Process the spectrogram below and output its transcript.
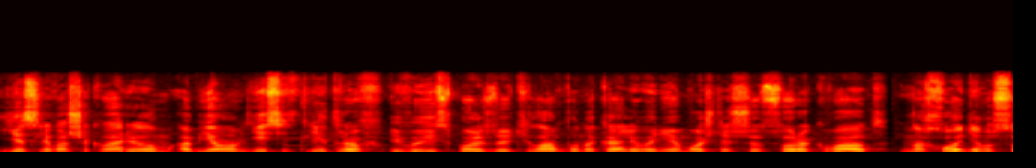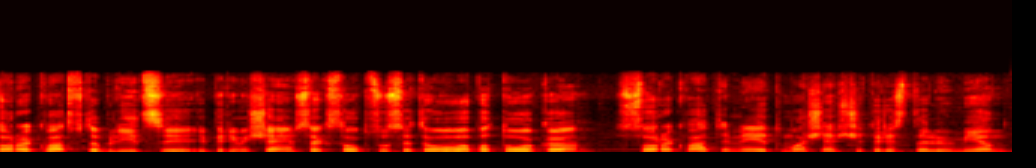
Если ваш аквариум объемом 10 литров и вы используете лампу накаливания мощностью 40 Вт, находим 40 Вт в таблице и перемещаемся к столбцу светового потока. 40 Вт имеет мощность 400 люмен.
